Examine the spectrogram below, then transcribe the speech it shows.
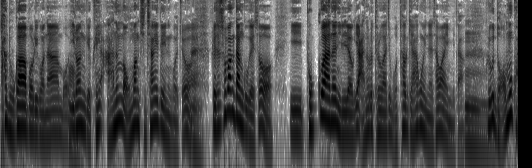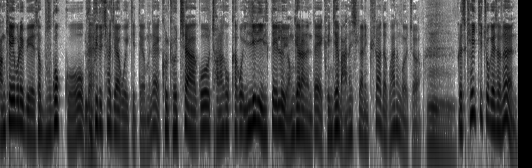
다 녹아버리거나 뭐 어. 이런 게 괜히 안은 뭐 엉망진창이 돼 있는 거죠. 네. 그래서 소방 당국에서 이 복구하는 인력이 안으로 들어가지 못하게 하고 있는 상황입니다. 음. 그리고 너무 광케이블에 비해서 무겁고 네. 부피도 차지하고 있기 때문에 그걸 교체하고 전화국하고 일일이 일대일로 연결하는데 굉장히 많은 시간이 필요하다고 하는 거죠. 음. 그래서 KT 쪽에서는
